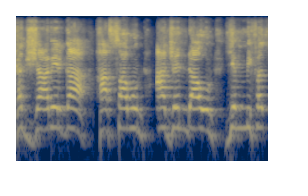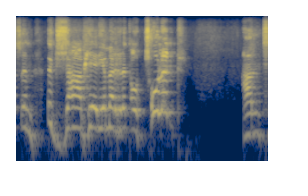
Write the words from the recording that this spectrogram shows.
ከእግዚአብሔር ጋር ሐሳቡን አጀንዳውን የሚፈጽም እግዚአብሔር የመረጠው ትውልድ አንተ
